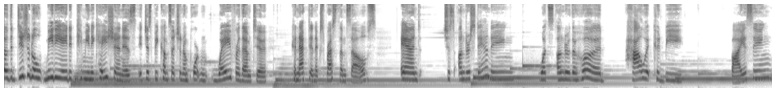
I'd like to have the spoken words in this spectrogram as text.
So the digital mediated communication is, it just becomes such an important way for them to connect and express themselves. And just understanding what's under the hood, how it could be biasing,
